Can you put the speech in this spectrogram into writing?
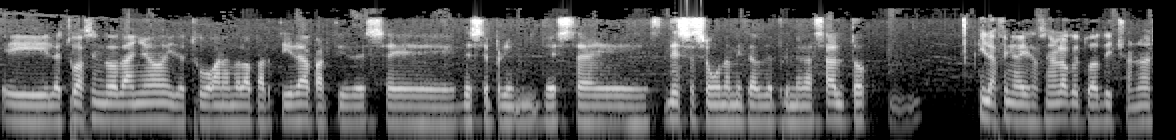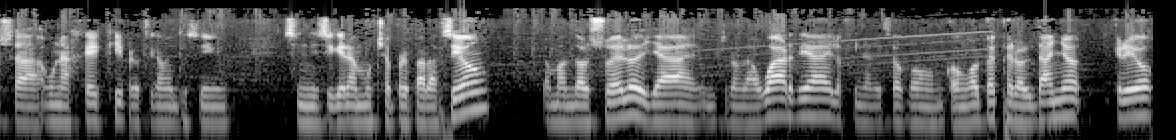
y le estuvo haciendo daño y le estuvo ganando la partida a partir de ese de ese prim- de, ese, de esa segunda mitad del primer asalto. Y la finalización es lo que tú has dicho, ¿no? Esa, una Hesky prácticamente sin, sin ni siquiera mucha preparación. Lo mandó al suelo y ya entró en la guardia y lo finalizó con, con golpes, pero el daño creo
